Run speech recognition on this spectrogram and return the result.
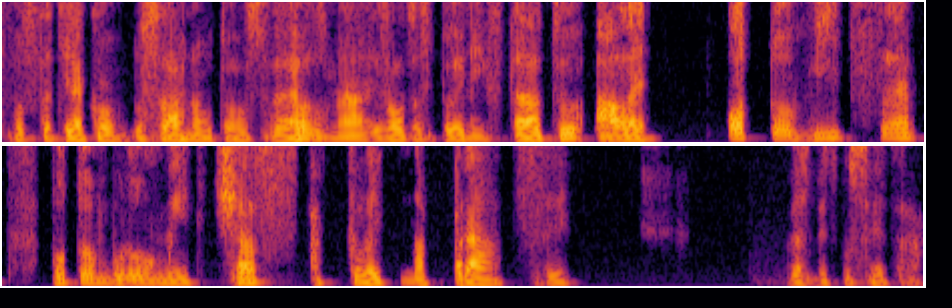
v podstatě jako dosáhnou toho svého, znamená izolace Spojených států, ale o to více potom budou mít čas a klid na práci ve zbytku světa.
